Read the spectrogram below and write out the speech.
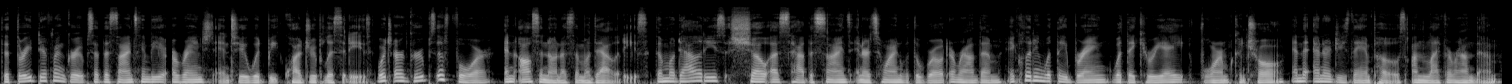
The three different groups that the signs can be arranged into would be quadruplicities, which are groups of four and also known as the modalities. The modalities show us how the signs intertwine with the world around them, including what they bring, what they create, form, control, and the energies they impose on life around them.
